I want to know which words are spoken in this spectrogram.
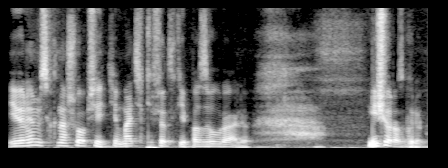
и вернемся к нашей общей тематике все-таки по Зауралю. Еще раз говорю,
